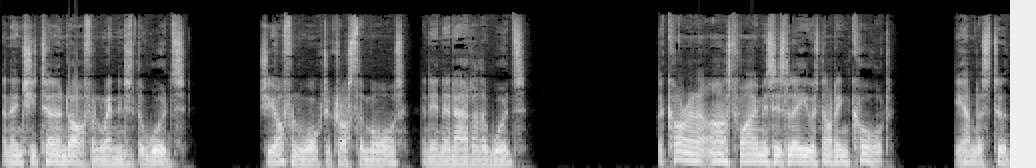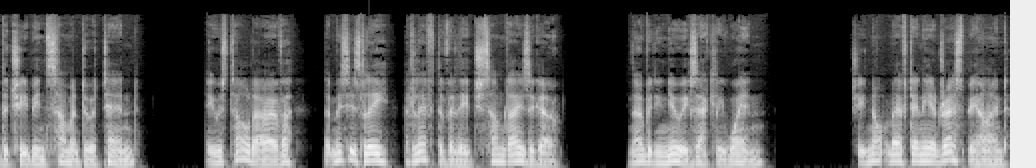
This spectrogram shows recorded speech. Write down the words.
and then she turned off and went into the woods. She often walked across the moors and in and out of the woods. The coroner asked why Mrs. Lee was not in court. He understood that she'd been summoned to attend. He was told, however, that Mrs. Lee had left the village some days ago. Nobody knew exactly when. She'd not left any address behind.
